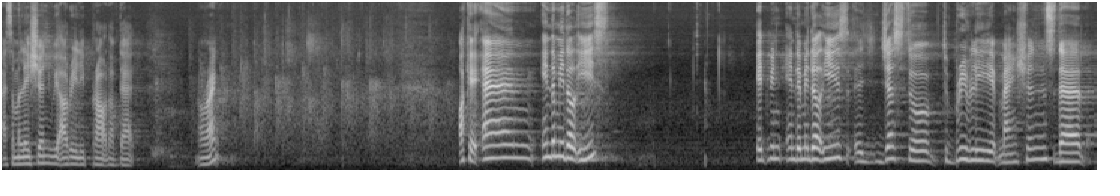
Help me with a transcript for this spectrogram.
As a Malaysian, we are really proud of that. All right? Okay, and in the Middle East, it, in the Middle East, uh, just to, to briefly mention that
